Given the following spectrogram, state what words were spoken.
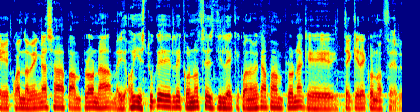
que cuando vengas a Pamplona, me dice, oye, tú que le conoces, dile que cuando venga a Pamplona que te quiere conocer.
